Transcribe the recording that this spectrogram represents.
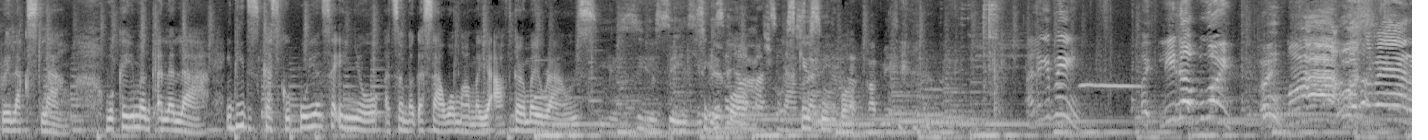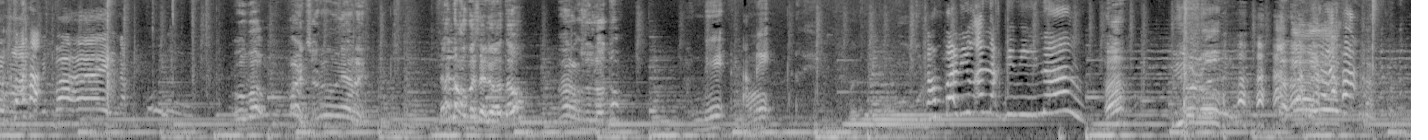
Relax lang. Huwag kayong mag-alala. I-discuss ko po yan sa inyo at sa mag-asawa mamaya after my rounds. Sige, sige, Sige po. Excuse me po. Ay, Lino, Bugoy! Mga customer, mga kapitbahay! Naku, O ba, Pards, ano nangyari? Lalo ka ba sa loto? Nalo ka sa loto? Hindi, tangi. Kambal yung anak ni Ninang! Ha? Yun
